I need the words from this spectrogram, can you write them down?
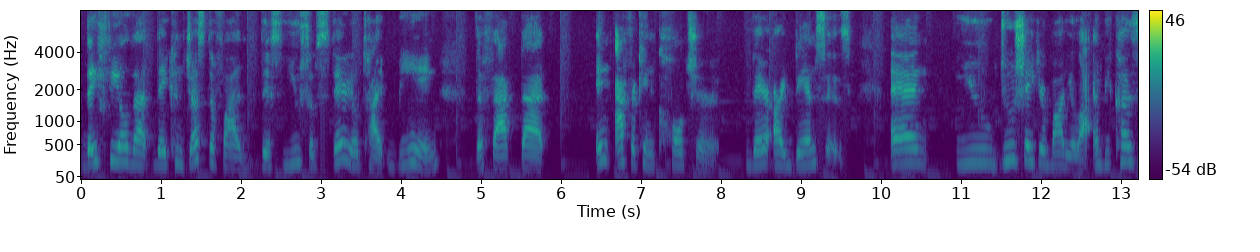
they feel that they can justify this use of stereotype being the fact that in African culture there are dances and you do shake your body a lot and because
